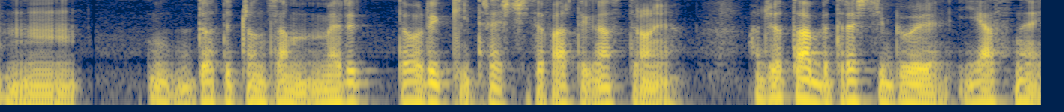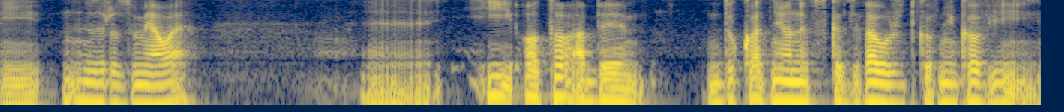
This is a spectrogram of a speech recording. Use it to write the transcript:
mm, dotycząca merytoryki treści zawartych na stronie. Chodzi o to, aby treści były jasne i zrozumiałe yy, i o to, aby dokładnie one wskazywały użytkownikowi,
